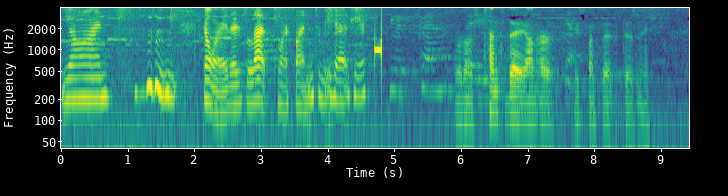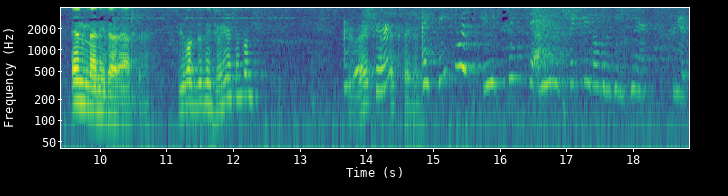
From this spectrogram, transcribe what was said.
Yawn. Don't worry, there's lots more fun to be had here. He was 10. It was on his 10th day on Earth. Yeah. He spent it at Disney. And many thereafter. Do you love Disney Junior or something? Are You're very sure? fixated. I think he was six days. He was six days old when he came here. When he was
